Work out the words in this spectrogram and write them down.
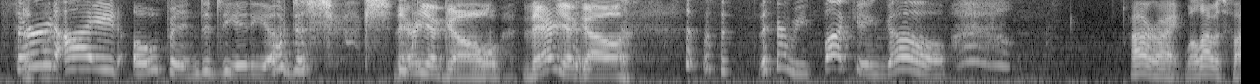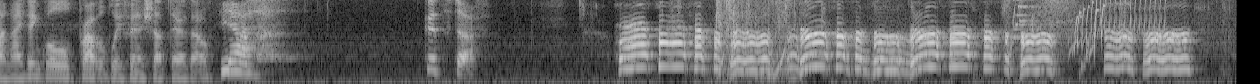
Third eyed opened deity of destruction. There you go. There you go. There we fucking go. All right. Well, that was fun. I think we'll probably finish up there, though. Yeah. Good stuff.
